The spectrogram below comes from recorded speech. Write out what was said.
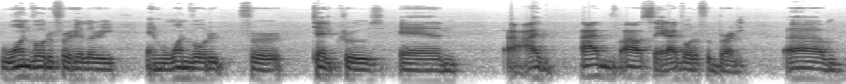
one voted for Hillary, and one voted for Ted Cruz. And I I I'll say it. I voted for Bernie. Um,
